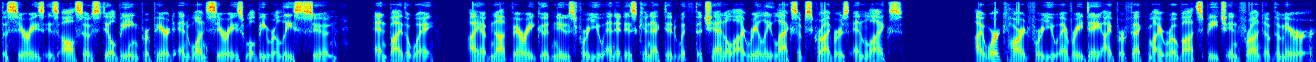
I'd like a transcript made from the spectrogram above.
the series is also still being prepared and one series will be released soon, and by the way, I have not very good news for you and it is connected with the channel. I really lack subscribers and likes. I work hard for you. Every day I perfect my robot speech in front of the mirror.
